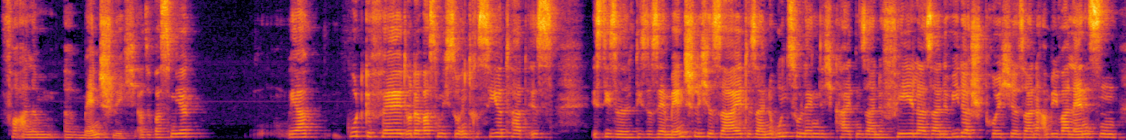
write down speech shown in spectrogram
vor allem äh, menschlich. Also was mir ja gut gefällt oder was mich so interessiert hat, ist, ist diese, diese sehr menschliche Seite, seine Unzulänglichkeiten, seine Fehler, seine Widersprüche, seine Ambivalenzen,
